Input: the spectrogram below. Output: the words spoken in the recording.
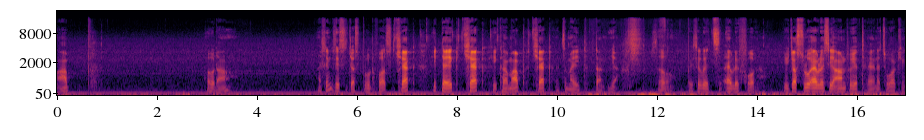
up hold on. I think this is just brute force. Check. He take check. He come up check. It's mate done. Yeah. So basically it's every four you just threw everything onto it and it's working.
